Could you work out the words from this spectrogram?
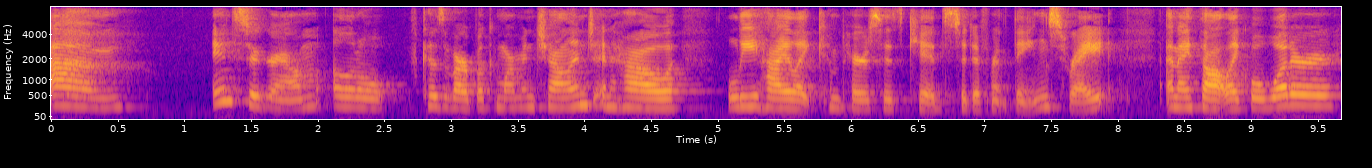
um, Instagram a little because of our Book of Mormon challenge and how Lehi like compares his kids to different things, right? And I thought like, well, what are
